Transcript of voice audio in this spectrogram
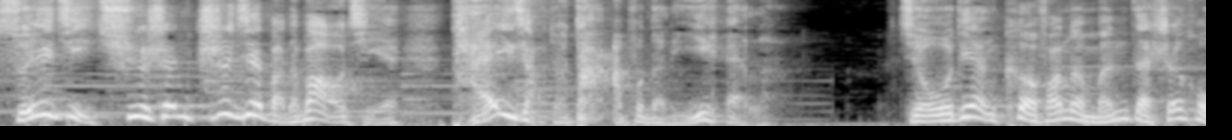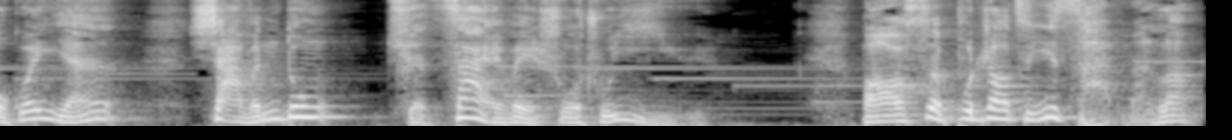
随即屈身直接把他抱起，抬脚就大步的离开了。酒店客房的门在身后关严，夏文东却再未说出一语。宝四不知道自己怎么了，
